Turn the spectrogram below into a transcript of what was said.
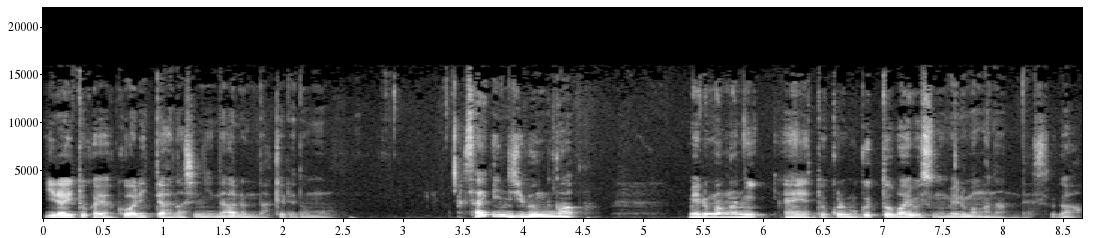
依頼とか役割って話になるんだけれども最近自分がメルマガに、えーと、これもグッドバイブスのメルマガなんですが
